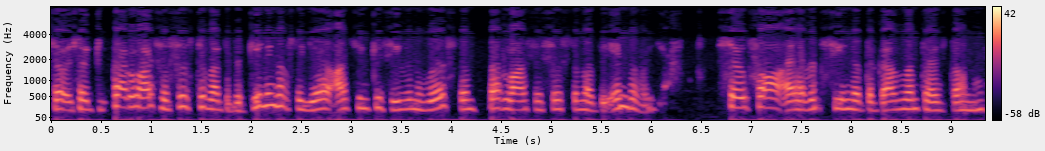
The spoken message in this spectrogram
so, so to paralyze the system at the beginning of the year, I think is even worse than paralyze the system at the end of the year. So far, I haven't seen that the government has done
